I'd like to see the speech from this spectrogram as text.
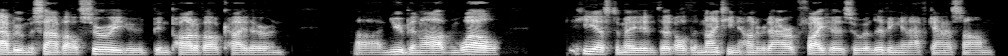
Abu Musab al Suri, who'd been part of Al Qaeda and uh, knew bin Laden well, he estimated that of the 1,900 Arab fighters who were living in Afghanistan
